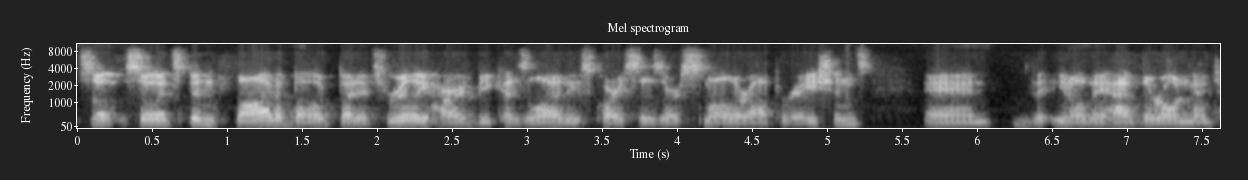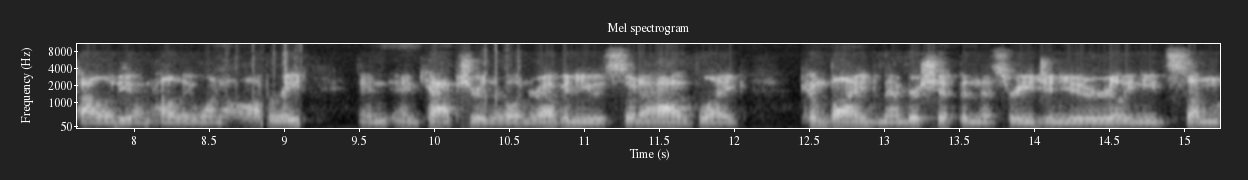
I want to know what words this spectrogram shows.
So, so it's been thought about, but it's really hard because a lot of these courses are smaller operations, and the, you know they have their own mentality on how they want to operate and and capture their own revenues. So to have like combined membership in this region, you really need some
